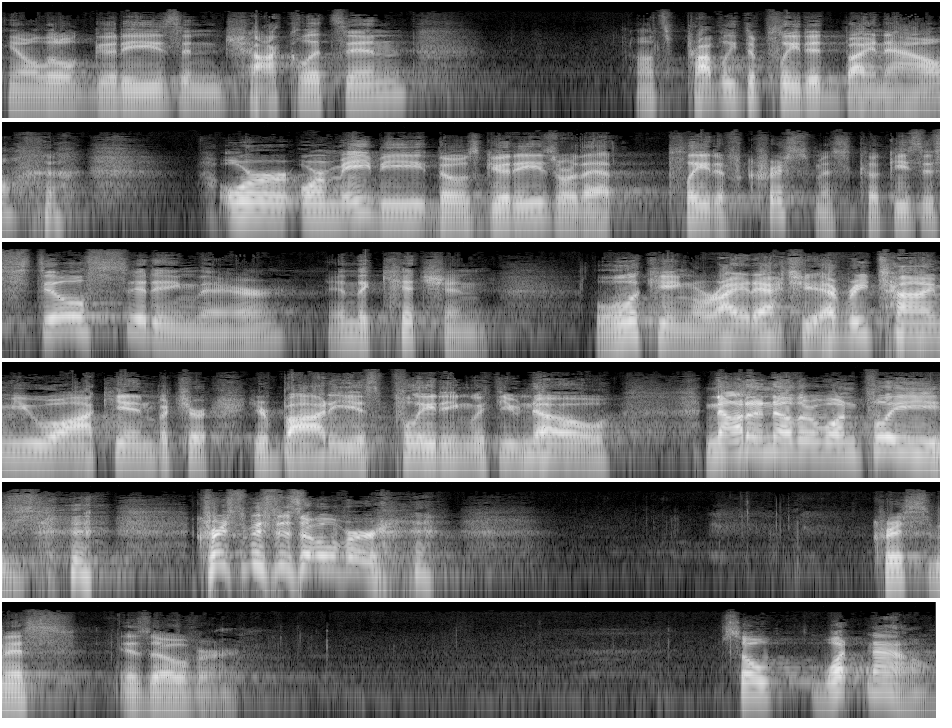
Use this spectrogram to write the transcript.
you know, little goodies and chocolates in, well, it's probably depleted by now. or, or maybe those goodies or that plate of Christmas cookies is still sitting there in the kitchen looking right at you every time you walk in, but your, your body is pleading with you, no, not another one, please. Christmas is over. Christmas is over. So, what now?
